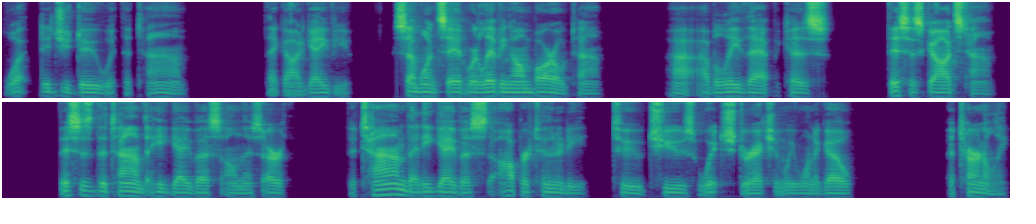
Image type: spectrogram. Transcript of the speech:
what did you do with the time that God gave you? Someone said we're living on borrowed time. I, I believe that because this is God's time. This is the time that He gave us on this earth the time that He gave us the opportunity to choose which direction we want to go eternally.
